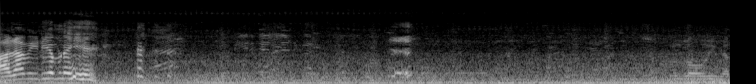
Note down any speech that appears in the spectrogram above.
ਆ ਜਾ ਵੀਡੀਓ ਬਣਾਈਏ ਲੋ ਵੀ ਮੈਂ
